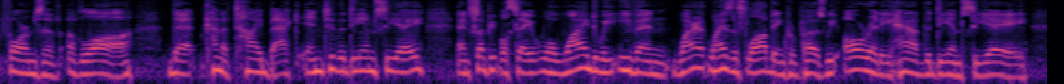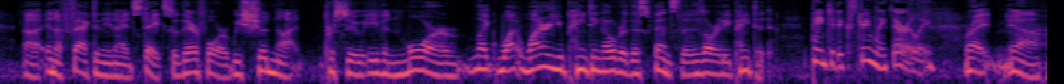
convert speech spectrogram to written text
forms of, of law that kind of tie back into the DMCA. And some people say, well, why do we even why why is this law being proposed? We already have the DMCA uh, in effect in the United States. So therefore, we should not pursue even more. Like, why, why are you painting over this fence that is already painted? Painted extremely thoroughly. Right. Yeah.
